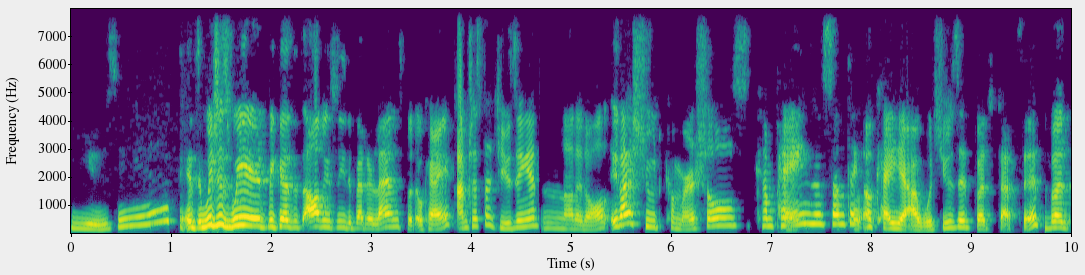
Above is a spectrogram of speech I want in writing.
using it. It's, which is weird because it's obviously the better lens, but okay. I'm just not using it. Not at all. If I shoot commercials, campaigns or something, okay, yeah, I would use it, but that's it. But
